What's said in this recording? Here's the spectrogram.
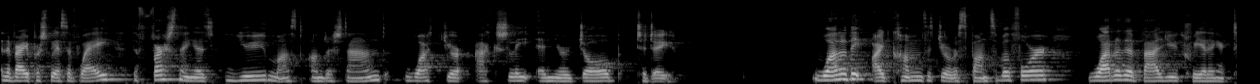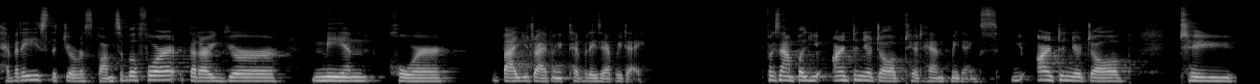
in a very persuasive way. The first thing is you must understand what you're actually in your job to do. What are the outcomes that you're responsible for? What are the value creating activities that you're responsible for that are your main core value driving activities every day? For example, you aren't in your job to attend meetings, you aren't in your job to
